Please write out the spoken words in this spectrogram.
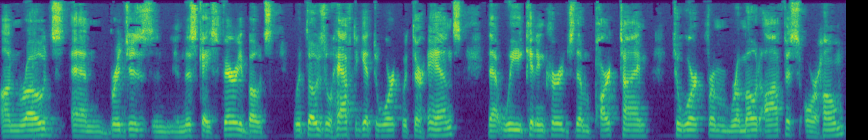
on roads and bridges and in this case ferry boats with those who have to get to work with their hands, that we can encourage them part-time to work from remote office or home.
